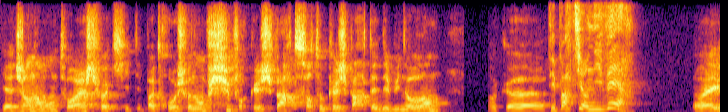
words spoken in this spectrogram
il y a des gens dans mon entourage, tu vois, qui étaient pas trop chauds non plus pour que je parte, surtout que je partais début novembre. Donc. T'es parti en hiver? Ouais,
